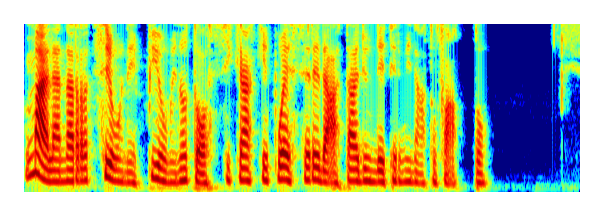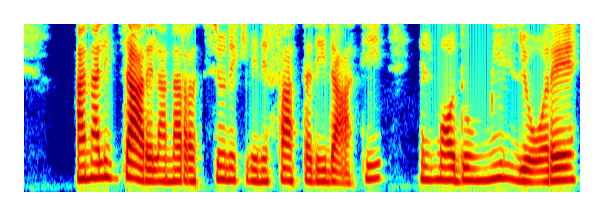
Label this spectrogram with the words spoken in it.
ma è la narrazione più o meno tossica che può essere data di un determinato fatto. Analizzare la narrazione che viene fatta dei dati è il modo migliore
